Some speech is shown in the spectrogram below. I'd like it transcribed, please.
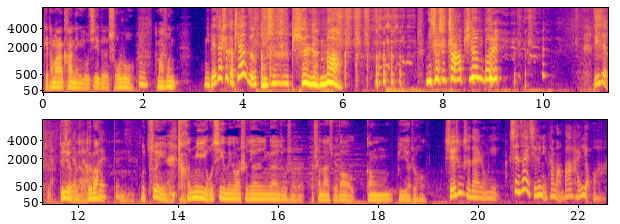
给他妈看那个游戏的收入，嗯，他妈说你别再是个骗子了？你这是骗人吧？你这是诈骗吧？对 理解不了，理解不了对吧对对，我最沉迷游戏的那段时间，应该就是上大学到刚毕业之后。学生时代容易，现在其实你看网吧还有啊，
